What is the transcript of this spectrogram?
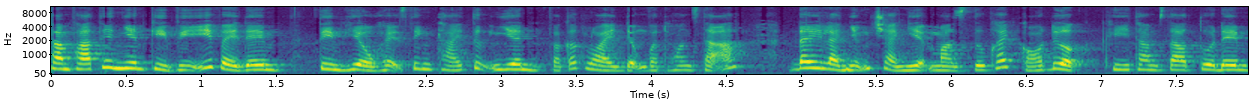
khám phá thiên nhiên kỳ vĩ về đêm, tìm hiểu hệ sinh thái tự nhiên và các loài động vật hoang dã. Đây là những trải nghiệm mà du khách có được khi tham gia tour đêm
